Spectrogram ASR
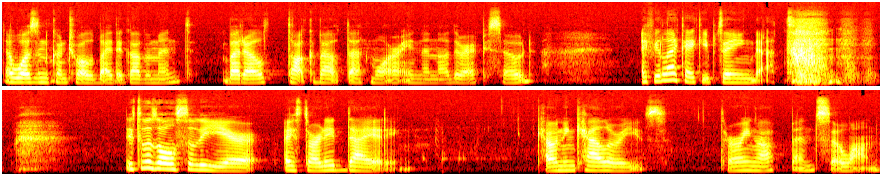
that wasn't controlled by the government, but I'll talk about that more in another episode. I feel like I keep saying that. this was also the year I started dieting counting calories, throwing up, and so on.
